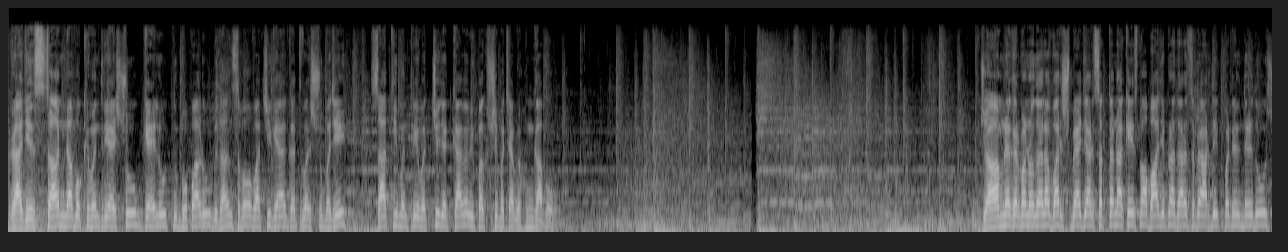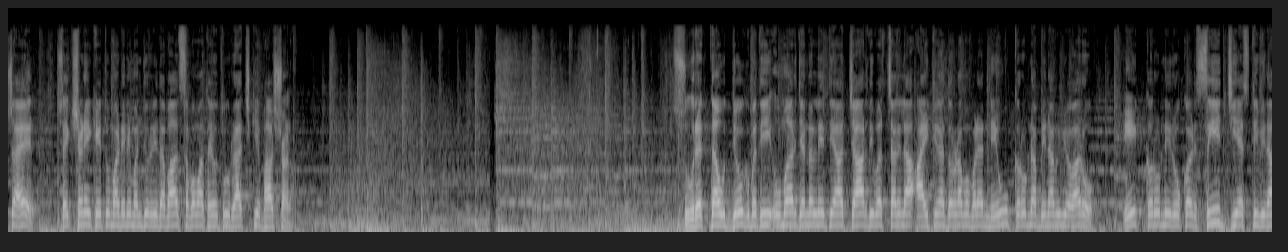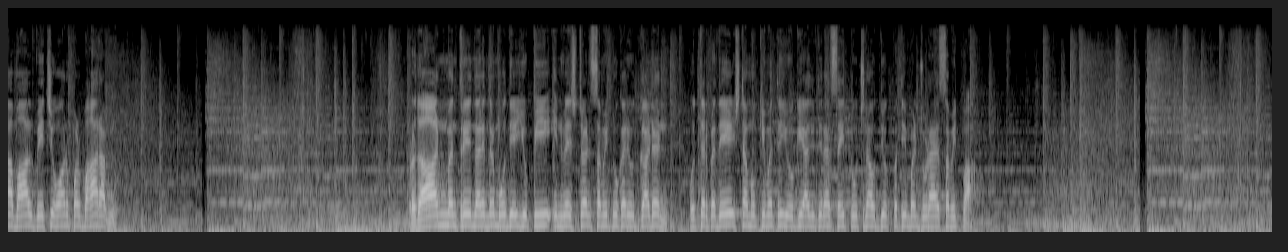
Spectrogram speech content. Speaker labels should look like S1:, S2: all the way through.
S1: રાજસ્થાનના મુખ્યમંત્રી અશોક ગહેલોતનું ભોપાળું વિધાનસભામાં વાંચી ગયા ગત વર્ષનું બજેટ સાથી મંત્રીએ વચ્ચે જ અટકાવ્યા વિપક્ષે મચાવ્યો હંગામો જામનગરમાં નોંધાયેલા વર્ષ બે હજાર સત્તરના કેસમાં ભાજપના ધારાસભ્ય હાર્દિક પટેલ નિર્દોષ જાહેર શૈક્ષણિક હેતુ માટેની મંજૂરી લીધા બાદ સભામાં થયું હતું રાજકીય ભાષણ સુરતના ઉદ્યોગપતિ ઉમર જનરલને ત્યાં ચાર દિવસ ચાલેલા આઈટીના દરોડામાં મળ્યા નેવું કરોડના બેનામી વ્યવહારો એક કરોડની રોકડ સીઝ જીએસટી વિના માલ વેચ્યો હોવાનું પણ બહાર આવ્યું પ્રધાનમંત્રી નરેન્દ્ર મોદીએ યુપી ઇન્વેસ્ટર સમિટનું કર્યું ઉદઘાટન ઉત્તર પ્રદેશના મુખ્યમંત્રી યોગી આદિત્યનાથ સહિત ટોચના ઉદ્યોગપતિ પણ જોડાયા સમિટમાં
